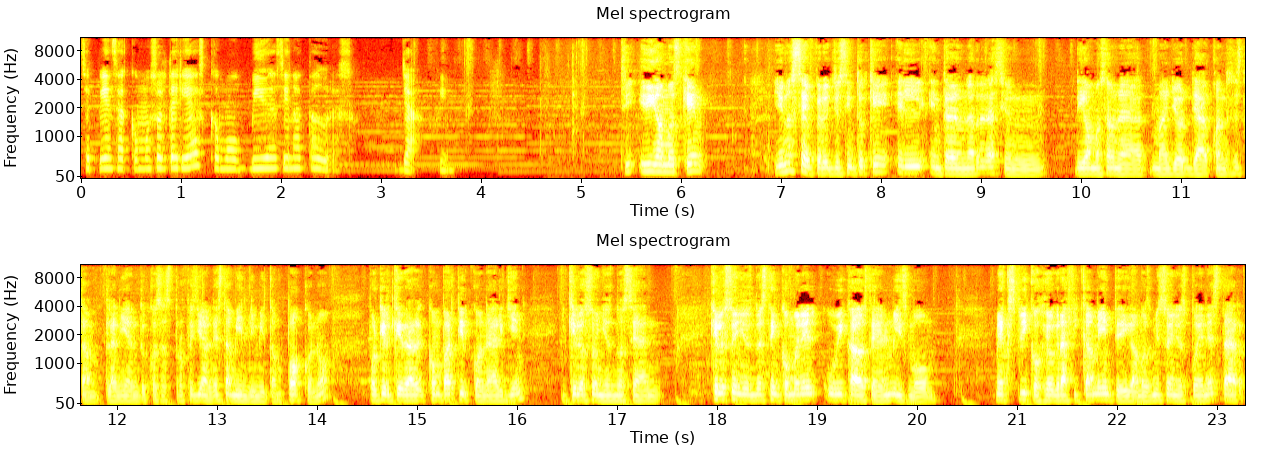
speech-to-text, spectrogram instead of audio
se piensa como soltería es como vidas sin ataduras. Ya, fin. Sí, y digamos que, yo no sé, pero yo siento que el entrar en una relación, digamos, a una edad mayor, ya cuando se están planeando cosas profesionales, también limita un poco, ¿no? Porque el querer compartir con alguien y que los sueños no sean, que los sueños no estén como en el, ubicados en el mismo me explico geográficamente, digamos, mis sueños pueden estar,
